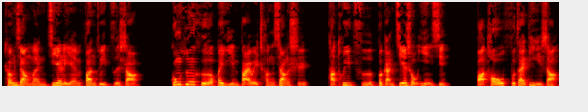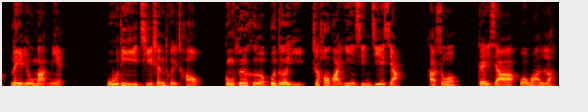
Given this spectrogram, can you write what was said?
丞相们接连犯罪自杀。公孙贺被引拜为丞相时，他推辞，不敢接受印信，把头伏在地上，泪流满面。武帝起身退朝，公孙贺不得已只好把印信接下。他说：“这下我完了。”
